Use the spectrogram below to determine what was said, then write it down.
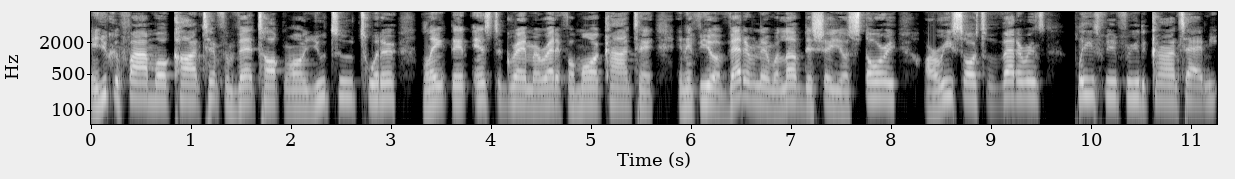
And you can find more content from Vet Talk on YouTube, Twitter, LinkedIn, Instagram, and Reddit for more content. And if you're a veteran and would love to share your story or resource for veterans, please feel free to contact me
